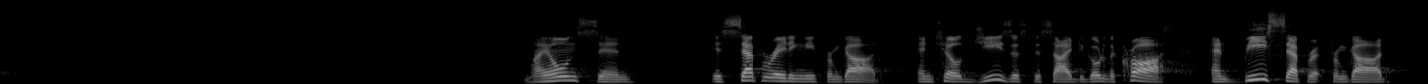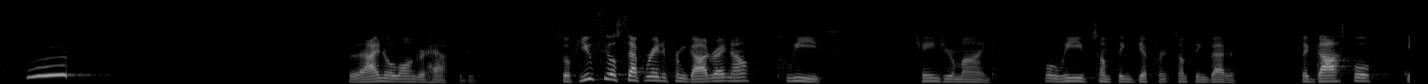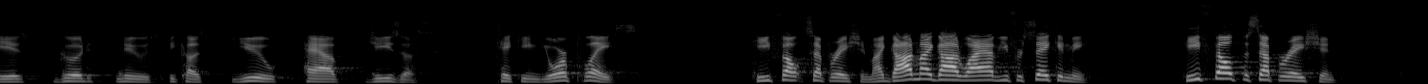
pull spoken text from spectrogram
My own sin is separating me from God until Jesus decided to go to the cross and be separate from God so that I no longer have to be. So if you feel separated from God right now, please change your mind. Believe something different, something better. The gospel is good news because you have Jesus taking your place he felt separation. My God, my God, why have you forsaken me? He felt the separation.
